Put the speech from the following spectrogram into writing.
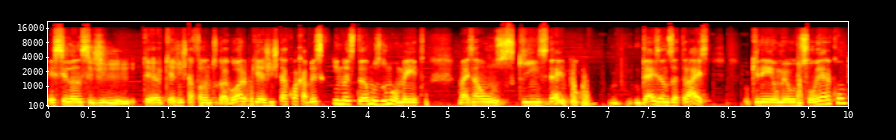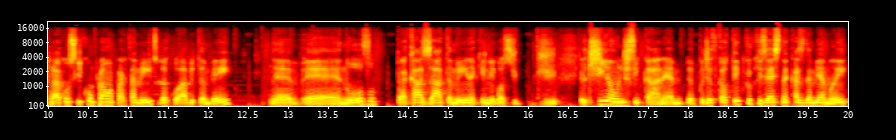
Esse lance de que, que a gente está falando tudo agora, porque a gente está com a cabeça que nós estamos no momento. Mas há uns 15, 10, pouco, 10 anos atrás, o que nem o meu sonho era comprar. Consegui comprar um apartamento da Coab também, né? É, novo, para casar também, naquele negócio de, de, Eu tinha onde ficar, né? Eu podia ficar o tempo que eu quisesse na casa da minha mãe,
